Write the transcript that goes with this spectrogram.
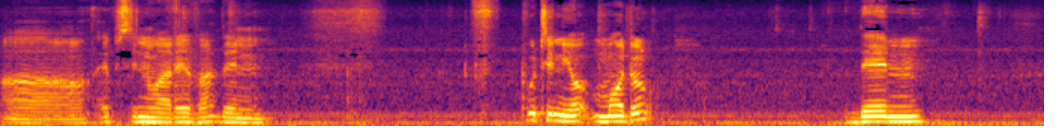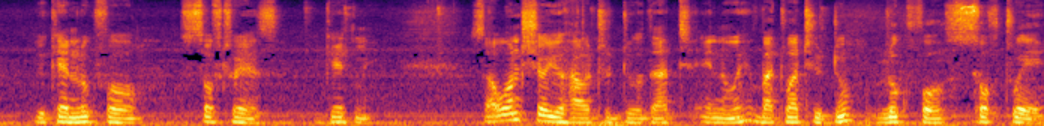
uh, Epson whatever then put in your model then you can look for softwares get me? So I won't show you how to do that anyway but what you do look for software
